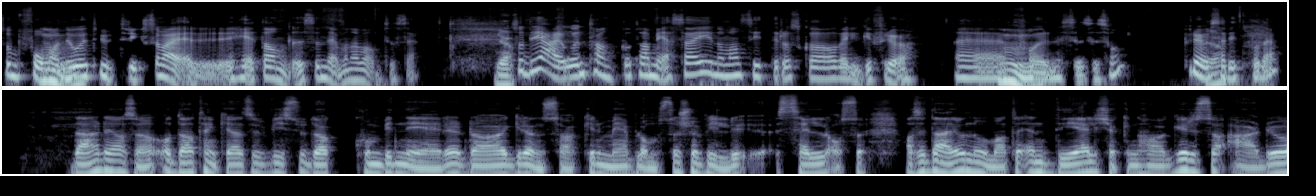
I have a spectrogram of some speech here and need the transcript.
Så får man jo Mhm. et uttrykk som er helt annerledes enn det man er vant til å se. Ja. Så det er jo en tanke å ta med seg når man sitter og skal velge frø eh, Mhm. for neste sesong. Prøve Ja. seg litt på det. Det er det, altså. Og da tenker jeg at hvis du da kombinerer da grønnsaker med blomster, så vil du selv også Altså det er jo noe med at en del kjøkkenhager så er det jo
